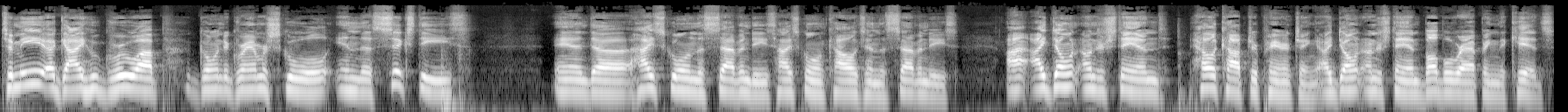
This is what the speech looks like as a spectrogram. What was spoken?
To me, a guy who grew up going to grammar school in the 60s and uh, high school in the 70s, high school and college in the 70s, I, I don't understand helicopter parenting. I don't understand bubble wrapping the kids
